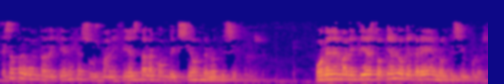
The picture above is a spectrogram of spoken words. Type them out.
Esa pregunta de quién es Jesús manifiesta la convicción de los discípulos. Pone de manifiesto qué es lo que creen los discípulos.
